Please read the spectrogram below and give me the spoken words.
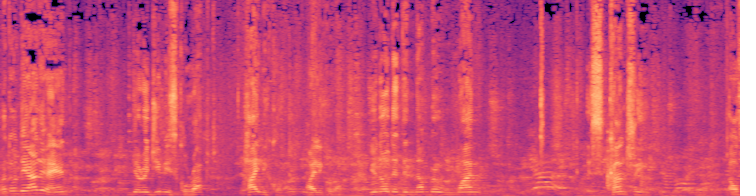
But on the other hand, the regime is corrupt, highly corrupt, highly corrupt. You know that the number one country of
